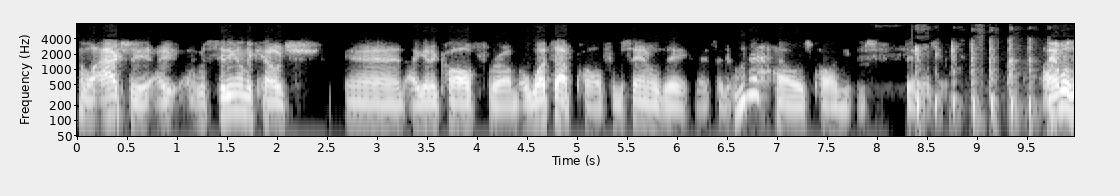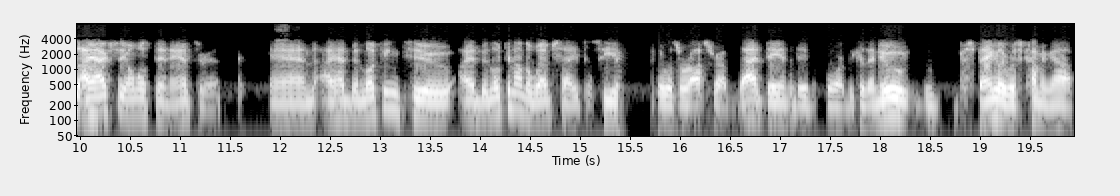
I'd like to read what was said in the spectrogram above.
well, actually, I, I was sitting on the couch and I get a call from a WhatsApp call from San Jose. And I said, "Who the hell is calling me from San Jose?" I almost, I actually almost didn't answer it. And I had been looking to, I had been looking on the website to see if there was a roster up that day and the day before because I knew Spengler was coming up,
